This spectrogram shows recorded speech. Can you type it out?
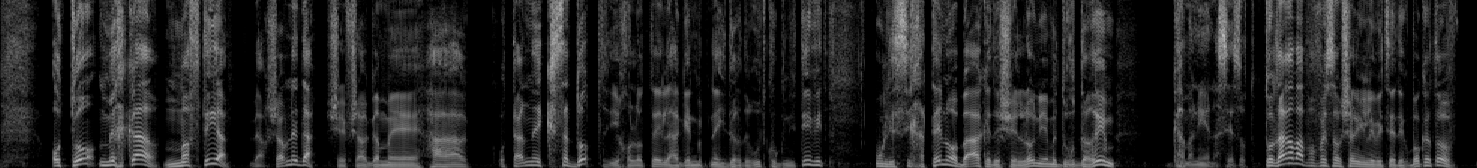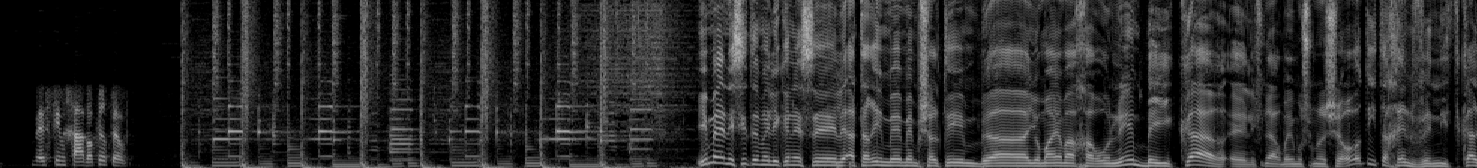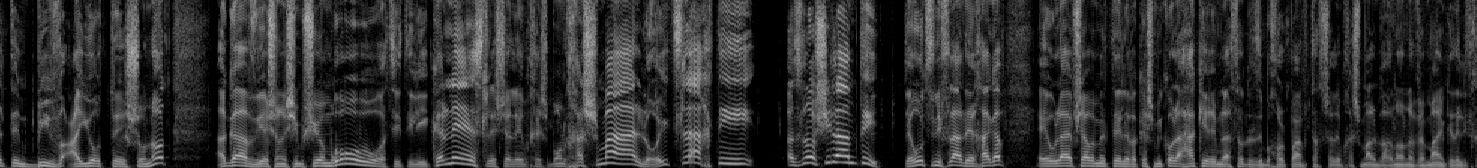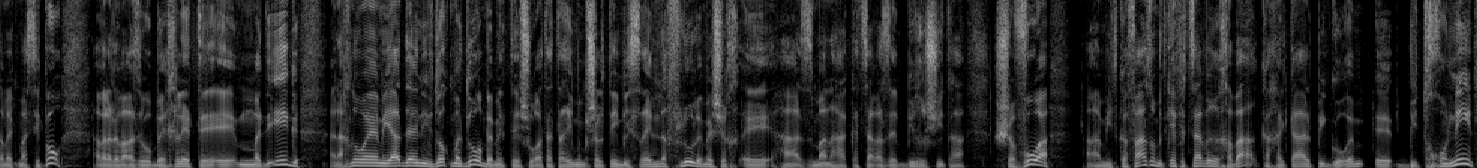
אותו מחקר מפתיע, ועכשיו נדע שאפשר גם, אה, אותן קסדות יכולות אה, להגן מפני הידרדרות קוגניטיבית. ולשיחתנו הבאה, כדי שלא נהיה מדורדרים, גם אני אנסה זאת. תודה רבה, פרופסור שלי לוי צדק. בוקר טוב. בשמחה, בוקר טוב. אם ניסיתם להיכנס אה, לאתרים אה, ממשלתיים ביומיים האחרונים, בעיקר אה, לפני 48 שעות, ייתכן ונתקלתם בבעיות שונות. אגב, יש אנשים שיאמרו, רציתי להיכנס, לשלם חשבון חשמל, לא הצלחתי, אז לא שילמתי. תירוץ נפלא, דרך אגב. אה, אולי אפשר באמת אה, לבקש מכל ההאקרים לעשות את זה בכל פעם שצריך לשלם חשמל וארנונה ומים כדי להתחמק מהסיפור, אבל הדבר הזה הוא בהחלט אה, מדאיג. אנחנו מיד נבדוק מדוע באמת שורת אתרים ממשלתיים בישראל נפלו למשך הזמן הקצר הזה בראשית השבוע. המתקפה הזו, מתקפת צו רחבה, כך הייתה על פי גורם אה, ביטחוני,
